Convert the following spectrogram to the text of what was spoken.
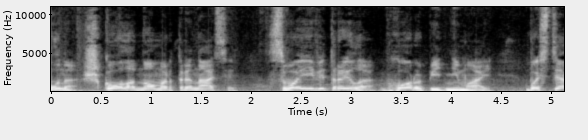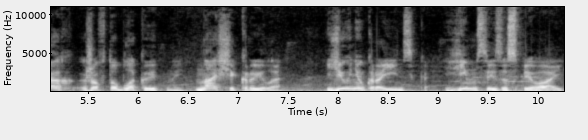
Уна, школа номер 13. Свої вітрила вгору піднімай, бо стяг жовто-блакитний, наші крила. Юнь українська, гімн свій заспівай.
